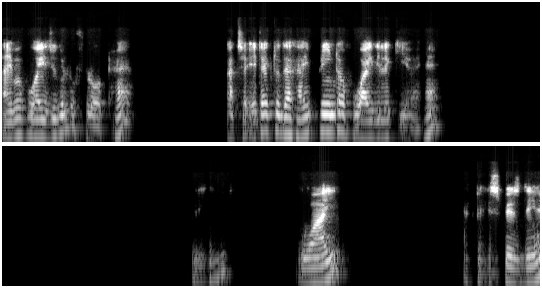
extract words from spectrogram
type of y is equal to float হ্যাঁ? আচ্ছা এটা একটু দেখাই। প্রিন্ট অফ ওয়াই দিলে কি হয় হ্যাঁ? ওয়াই একটা স্পেস দিয়ে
